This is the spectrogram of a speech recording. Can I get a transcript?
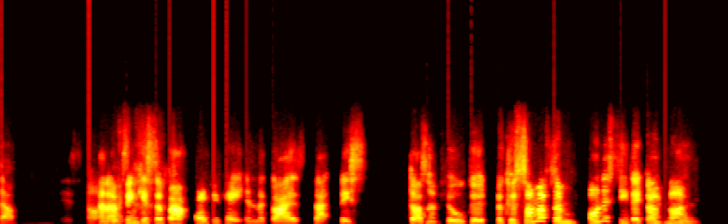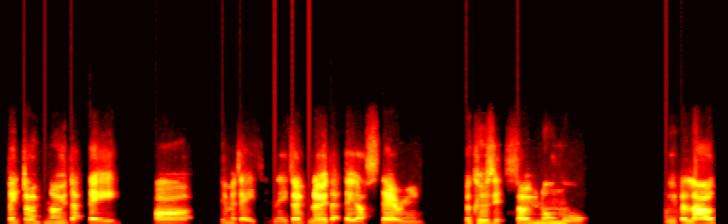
No, it's not. And I think it's about educating the guys that this doesn't feel good because some of them, honestly, they don't know. They don't know that they are intimidating. They don't know that they are staring because it's so normal. We've allowed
